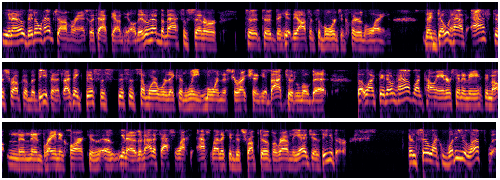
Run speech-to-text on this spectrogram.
you know. They don't have Ja Morant to attack downhill. They don't have the massive center to, to, to hit the offensive boards and clear the lane. They don't have as disruptive a defense. I think this is this is somewhere where they could lean more in this direction and get back to it a little bit. But like they don't have like Kyle Anderson and Anthony Melton and then Brandon Clarke and, and you know they're not as athletic and disruptive around the edges either. And so, like, what are you left with?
